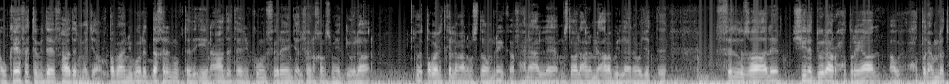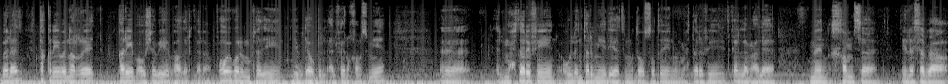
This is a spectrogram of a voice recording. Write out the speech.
أو كيف تبدأ في هذا المجال. طبعا يقول الدخل المبتدئين عادة يكون في range 2500 دولار. طبعا نتكلم على مستوى أمريكا فإحنا على مستوى العالم العربي اللي أنا وجدته في الغالب شيل الدولار وحط ريال أو حط العملة بلد تقريبا ال rate قريب أو شبيه بهذا الكلام. فهو يقول المبتدئين يبدأوا بال 2500 آه، المحترفين وال intermediate المتوسطين والمحترفين يتكلم على من خمسة إلى سبعة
